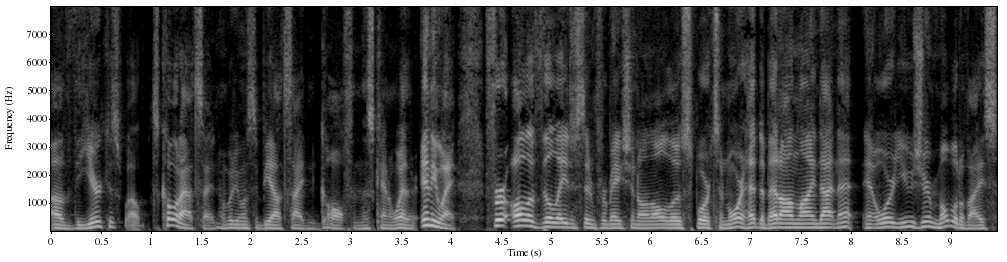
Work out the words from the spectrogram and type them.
of the year because, well, it's cold outside. Nobody wants to be outside in golf in this kind of weather. Anyway, for all of the latest information on all those sports and more, head to betonline.net or use your mobile device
